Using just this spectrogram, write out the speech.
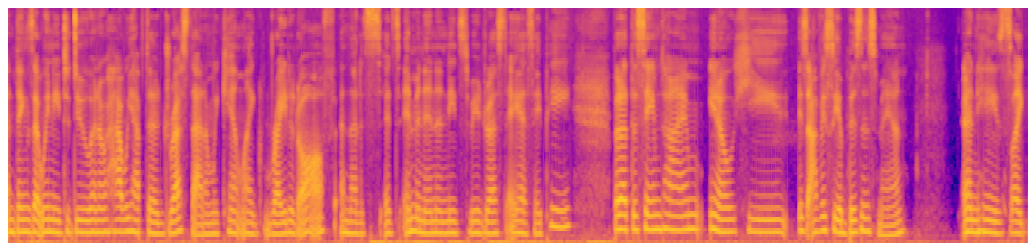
and things that we need to do and how we have to address that and we can't like write it off and that it's it's imminent and needs to be addressed ASAP. But at the same time, you know, he is obviously a businessman and he's like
